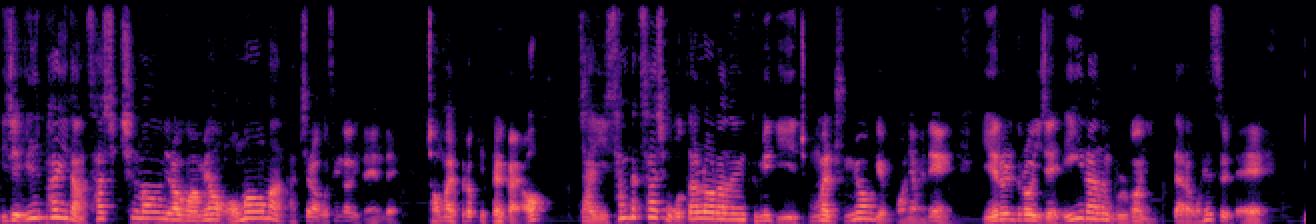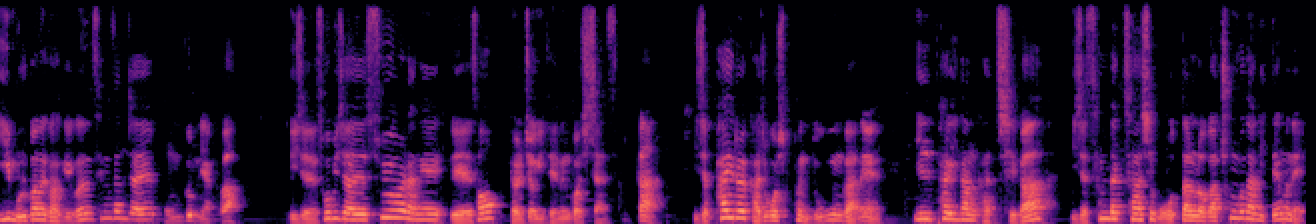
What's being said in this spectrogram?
이제 1파이당 47만 원이라고 하면 어마어마한 가치라고 생각이 되는데 정말 그렇게 될까요? 자, 이 345달러라는 금액이 정말 중요한 게 뭐냐면은 예를 들어 이제 A라는 물건이 있다라고 했을 때 이 물건의 가격은 생산자의 공급량과 이제 소비자의 수요량에 의해서 결정이 되는 것이지 않습니까? 이제 파이를 가지고 싶은 누군가는 1파이당 가치가 이제 345달러가 충분하기 때문에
